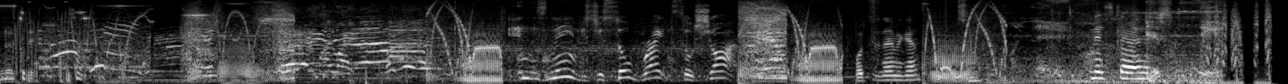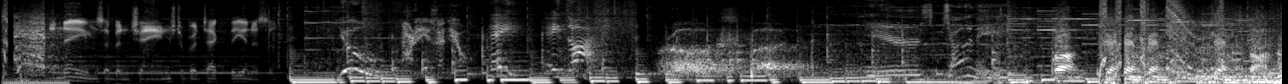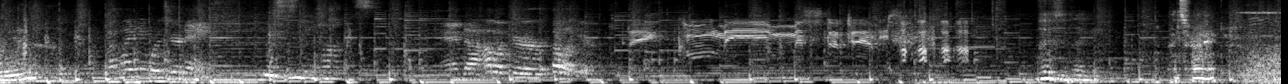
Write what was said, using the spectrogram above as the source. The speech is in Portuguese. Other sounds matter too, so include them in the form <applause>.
vicinity. And his name is just so bright and so sharp. What's his name again? Mr. The names have been changed to protect the innocent. Yo! Hey, hey, Doc! Here's Johnny! Bond. James, James, James Bond. Young lady, what is your name? Mrs. Nivas. And uh, how about your fella here? They call me Mr. Tibbs. That's right.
